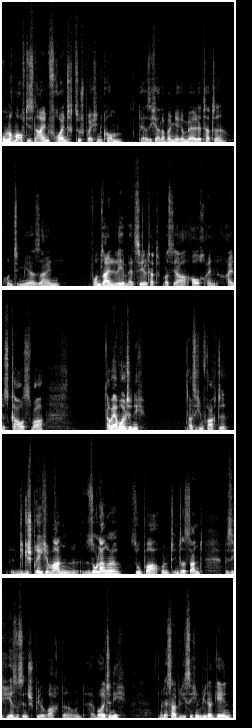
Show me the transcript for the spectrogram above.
um nochmal auf diesen einen Freund zu sprechen kommen, der sich ja da bei mir gemeldet hatte und mir sein, von seinem Leben erzählt hat, was ja auch ein reines Chaos war. Aber er wollte nicht. Als ich ihn fragte, die Gespräche waren so lange super und interessant, bis ich Jesus ins Spiel brachte. Und er wollte nicht. Und deshalb ließ ich ihn wieder gehen.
